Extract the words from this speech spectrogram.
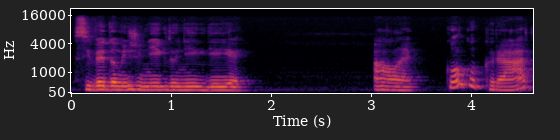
si vedomi, že niekto niekde je. Ale koľkokrát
